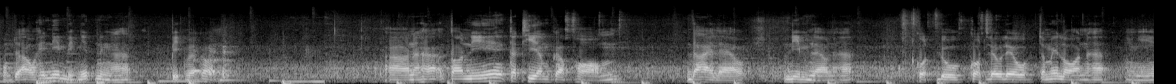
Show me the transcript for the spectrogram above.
ผมจะเอาให้นิ่มอีกนิดหนึ่งฮะปิดไว้ก่อนอ่านะฮะตอนนี้กระเทียมกับหอมได้แล้วนิ่มแล้วนะฮะกดดูกดเร็วๆ จะไม่ร้อนนะฮะอย่างนี้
